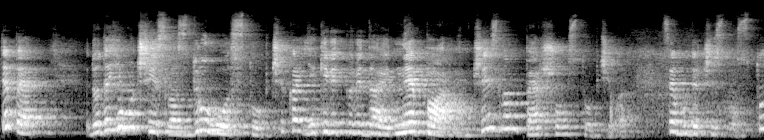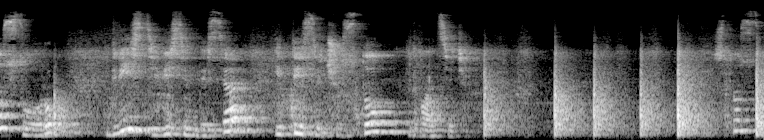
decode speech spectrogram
Тепер додаємо числа з другого стовпчика, які відповідають непарним числам першого стовпчика. Це буде число 140, 280 і 1120. 140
